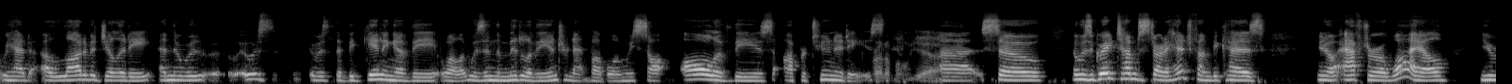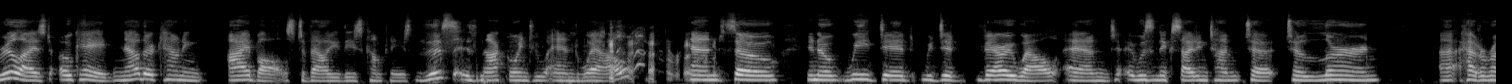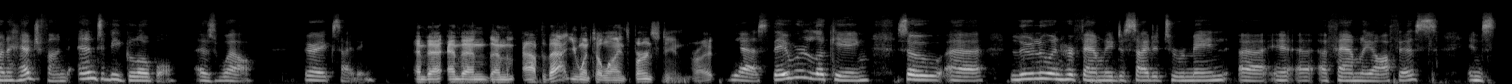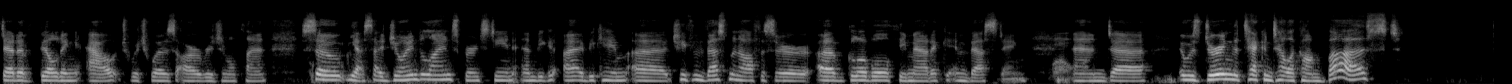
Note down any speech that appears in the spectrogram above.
we had a lot of agility and there was it was it was the beginning of the well it was in the middle of the internet bubble and we saw all of these opportunities Incredible, yeah. Uh, so it was a great time to start a hedge fund because you know after a while you realized okay now they're counting eyeballs to value these companies this is not going to end well right. and so you know we did we did very well and it was an exciting time to to learn uh, how to run a hedge fund and to be global as well. Very exciting. And then, and then, then after that, you went to Alliance Bernstein, right? Yes, they were looking. So uh, Lulu and her family decided to remain uh, a family office instead of building out, which was our original plan. So yes, I joined Alliance Bernstein and be- I became a chief investment officer of global thematic investing. Wow. And uh, it was during the tech and telecom bust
